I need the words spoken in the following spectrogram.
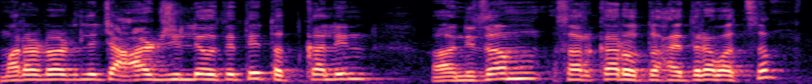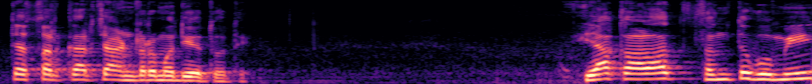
मराठवाड्यातले जे आठ जिल्हे होते ते तत्कालीन निजाम सरकार होतं हैदराबादचं त्या सरकारच्या अंडरमध्ये येत होते. या काळात संतभूमी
